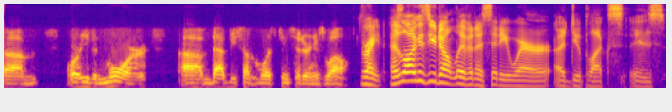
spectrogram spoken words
um, or even more, um, that'd be something worth considering as well. Right. As long as you don't live in a city where a duplex is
